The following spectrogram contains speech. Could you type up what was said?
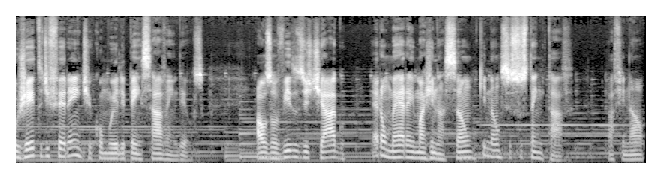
o jeito diferente como ele pensava em Deus. Aos ouvidos de Tiago, era uma mera imaginação que não se sustentava. Afinal,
